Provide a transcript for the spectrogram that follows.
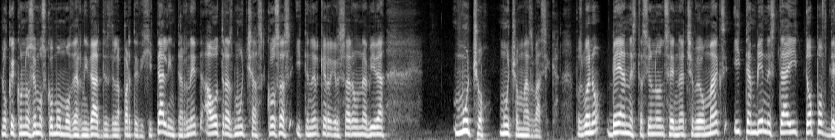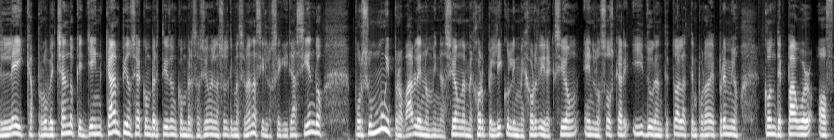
lo que conocemos como modernidad, desde la parte digital, internet, a otras muchas cosas y tener que regresar a una vida mucho, mucho más básica. Pues bueno, vean Estación 11 en HBO Max y también está ahí Top of the Lake, aprovechando que Jane Campion se ha convertido en conversación en las últimas semanas y lo seguirá haciendo por su muy probable nominación a Mejor Película y Mejor Dirección en los Oscar y durante toda la temporada de premio con The Power of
